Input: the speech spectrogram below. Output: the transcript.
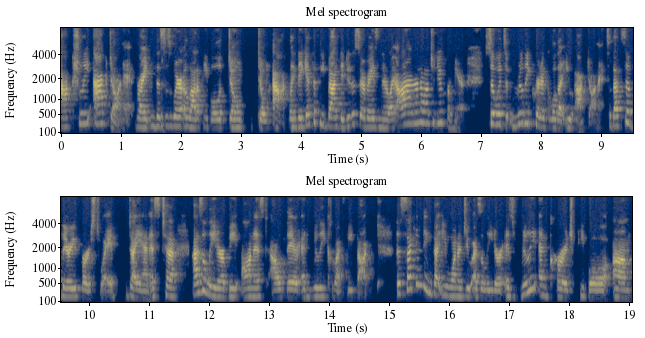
actually act on it right? And this is where a lot of people don't don't act. Like they get the feedback they do the surveys and they're like i don't know what to do from here. So it's really critical that you act on it. So that's the very first way diane is to as a leader be honest out there and really collect feedback the second thing that you want to do as a leader is really encourage people um,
